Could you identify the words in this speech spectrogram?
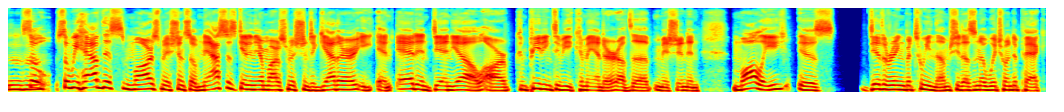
Mhm. So, so we have this Mars mission. So NASA's getting their Mars mission together, and Ed and Danielle are competing to be commander of the mission, and Molly is dithering between them. She doesn't know which one to pick.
